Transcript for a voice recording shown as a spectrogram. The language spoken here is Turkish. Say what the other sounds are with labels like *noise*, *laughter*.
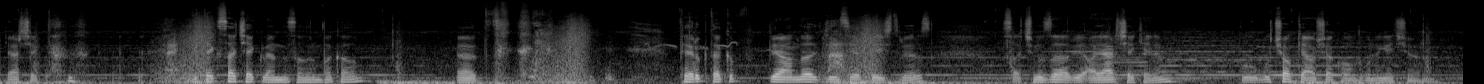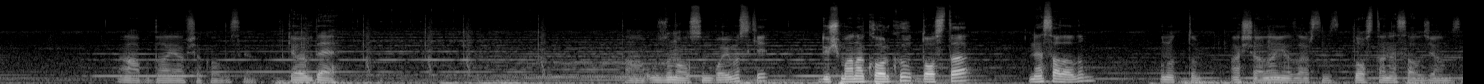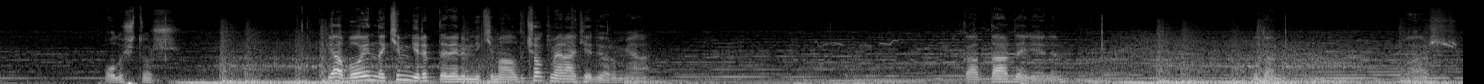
Gerçekten. *laughs* bir tek saç eklendi sanırım bakalım. Evet. *laughs* Peruk takıp bir anda cinsiyet değiştiriyoruz. Saçımıza bir ayar çekelim. Bu, bu çok yavşak oldu bunu geçiyorum. Aa bu daha yavşak oldu sayalım. Gövde. Tamam uzun olsun boyumuz ki düşmana korku, dosta ne salalım? Unuttum. Aşağıdan yazarsınız. Dosta ne salacağımızı. Oluştur. Ya bu oyunda kim girip de benim nickimi aldı? Çok merak ediyorum ya. Gaddar deneyelim. Bu da var.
